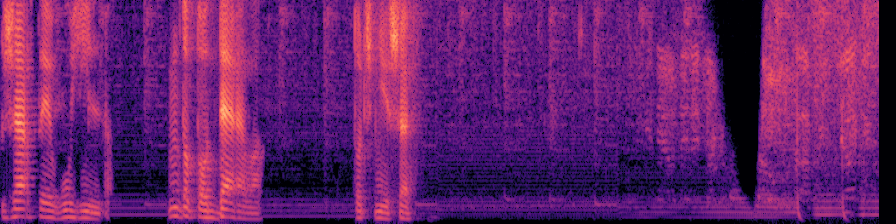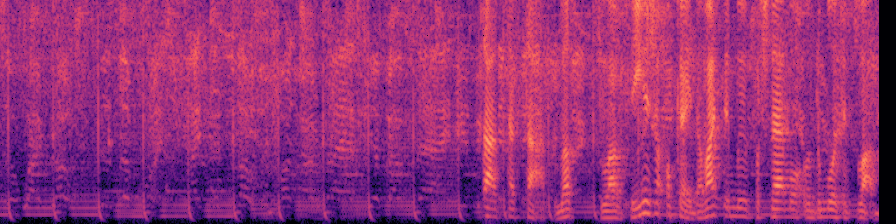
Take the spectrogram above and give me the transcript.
жерти вугілля. Ну, тобто дерева. Точніше. Так, так, так. У нас плавиться їжа. Окей, давайте ми почнемо думати план.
